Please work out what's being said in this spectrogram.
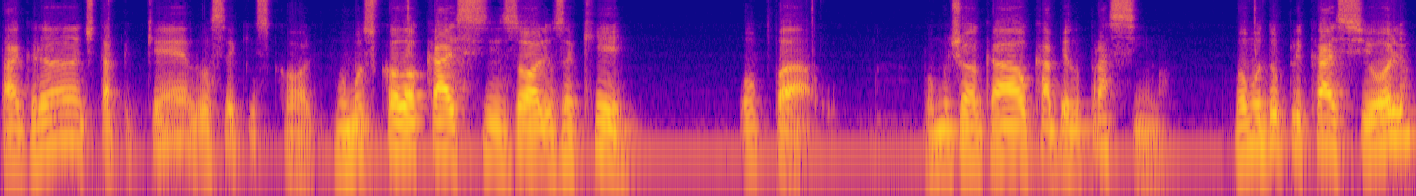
tá grande, tá pequeno, você que escolhe. Vamos colocar esses olhos aqui. Opa, Vamos jogar o cabelo para cima. Vamos duplicar esse olho.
